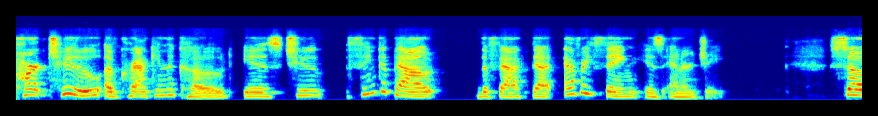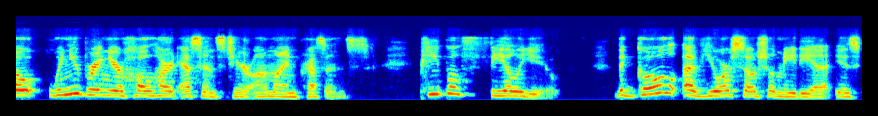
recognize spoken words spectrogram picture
Part two of cracking the code is to think about the fact that everything is energy. So when you bring your whole heart essence to your online presence, people feel you. The goal of your social media is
